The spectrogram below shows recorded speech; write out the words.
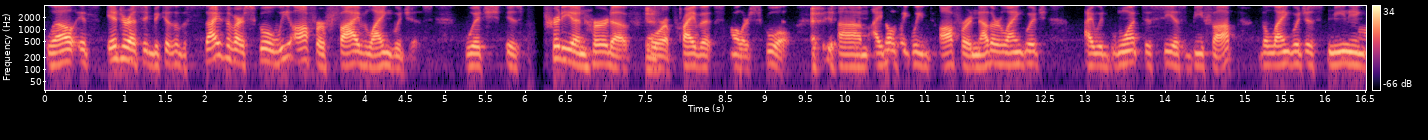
Well, it's interesting because of the size of our school, we offer five languages, which is pretty unheard of for yes. a private smaller school. um, I don't think we'd offer another language. I would want to see us beef up the languages, meaning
